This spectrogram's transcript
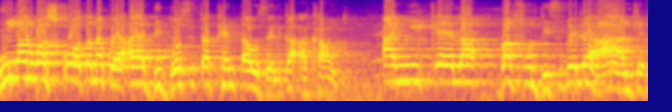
wun'wani wa swi kota na ku ya a ya deposita 10000 ka akhawunti a nyikela vafundhisi va le handle.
